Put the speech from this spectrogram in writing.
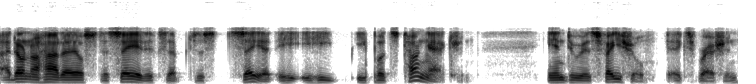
I don't know how else to say it except just say it. He he he puts tongue action into his facial expression,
